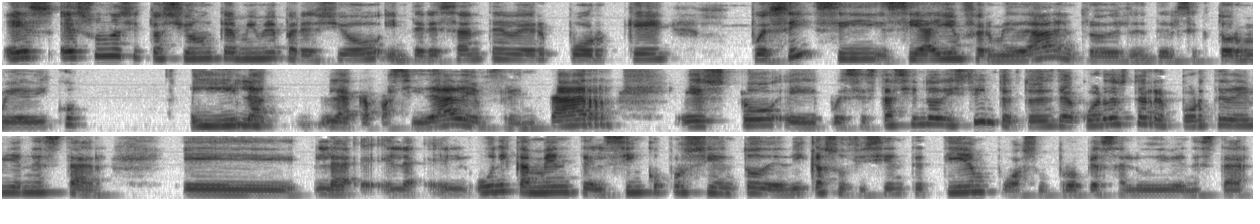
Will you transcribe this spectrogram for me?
es, es una situación que a mí me pareció interesante ver porque, pues sí, sí, sí hay enfermedad dentro del, sector médico y la, capacidad de enfrentar esto, eh, pues está siendo distinto. Entonces, de acuerdo a este reporte de bienestar, eh, únicamente el 5% dedica suficiente tiempo a su propia salud y bienestar.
